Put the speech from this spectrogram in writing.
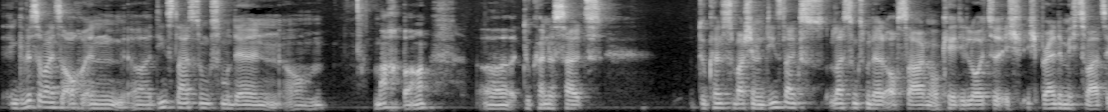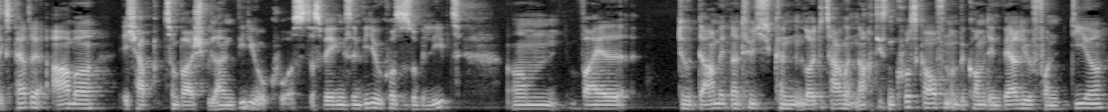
in gewisser Weise auch in äh, Dienstleistungsmodellen ähm, machbar. Äh, du könntest halt, du könntest zum Beispiel im Dienstleistungsmodell auch sagen, okay, die Leute, ich, ich brande mich zwar als Experte, aber ich habe zum Beispiel einen Videokurs. Deswegen sind Videokurse so beliebt, ähm, weil du damit natürlich können Leute Tag und Nacht diesen Kurs kaufen und bekommen den Value von dir,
